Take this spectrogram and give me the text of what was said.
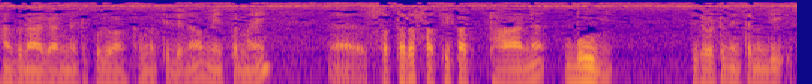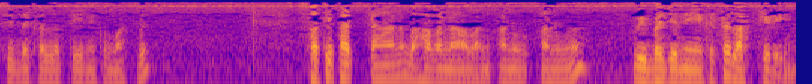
හඳුනා ගන්නට පුළුවන්කම තිබෙනවා. මේ තමයි සතර සතිපට්ඨාන භූමි. එතකොට මෙතනදී सिद्ध කරලා තියෙන කොමක්ද? සතිපට්ඨාන භාවනාවන් අනුව විභජනයකට ලක් කිරීම.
